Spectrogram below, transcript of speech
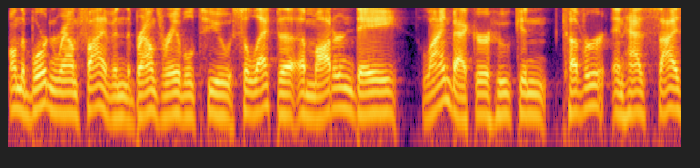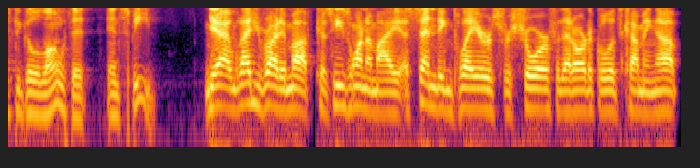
on the board in round five, and the Browns were able to select a, a modern day linebacker who can cover and has size to go along with it and speed. Yeah, I'm glad you brought him up because he's one of my ascending players for sure for that article that's coming up.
